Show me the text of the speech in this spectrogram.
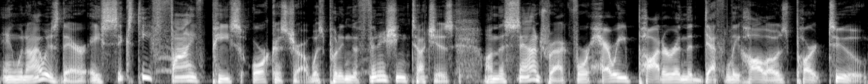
And when I was there, a 65 piece orchestra was putting the finishing touches on the soundtrack for Harry Potter and the Deathly Hallows Part 2.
